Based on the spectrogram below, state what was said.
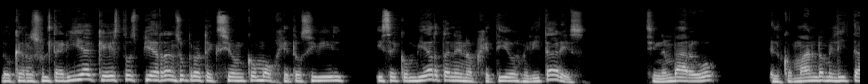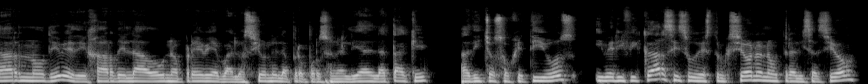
lo que resultaría que estos pierdan su protección como objeto civil y se conviertan en objetivos militares. Sin embargo, el comando militar no debe dejar de lado una previa evaluación de la proporcionalidad del ataque a dichos objetivos y verificar si su destrucción o neutralización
